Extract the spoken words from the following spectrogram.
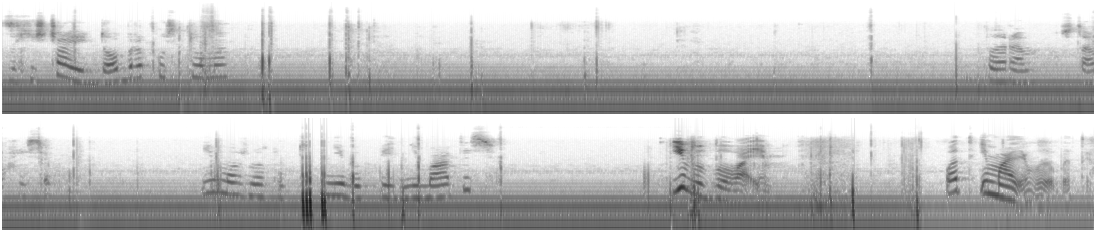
захищають добре костюми. Беремо оставшися. І можна тут ніби підніматись. І вибиваємо. От і має вибити.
